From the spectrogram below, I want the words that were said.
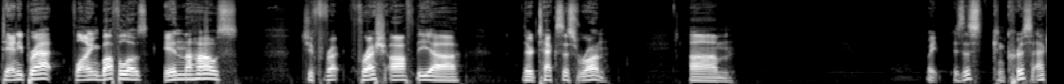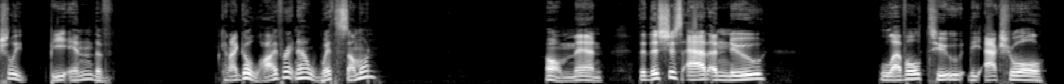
Danny Pratt, Flying Buffaloes in the house. Fresh off the uh their Texas run. Um Wait, is this can Chris actually be in the Can I go live right now with someone? Oh man. Did this just add a new level to the actual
